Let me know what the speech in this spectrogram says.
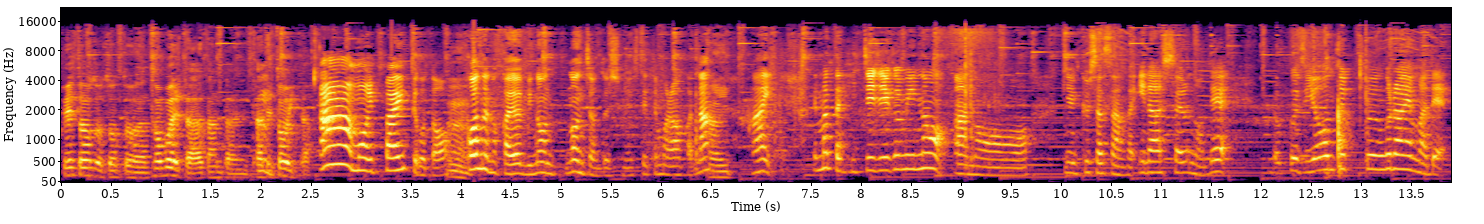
ペットボトルちょっとこぼれたらあかんたら立てといた。ああ、もういっぱいってこと、うん今度の火曜日のん、のんちゃんと一緒に捨ててもらおうかな。はい。はい。で、また7時組の、あのー入居者さんがいらっしゃるので、6時40分ぐらいまで、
